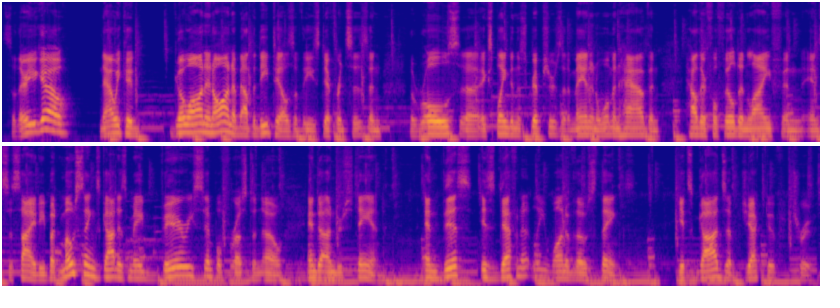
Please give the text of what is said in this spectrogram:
So there you go. Now we could go on and on about the details of these differences and the roles uh, explained in the scriptures that a man and a woman have and how they're fulfilled in life and, and society. But most things God has made very simple for us to know and to understand. And this is definitely one of those things. It's God's objective truth.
